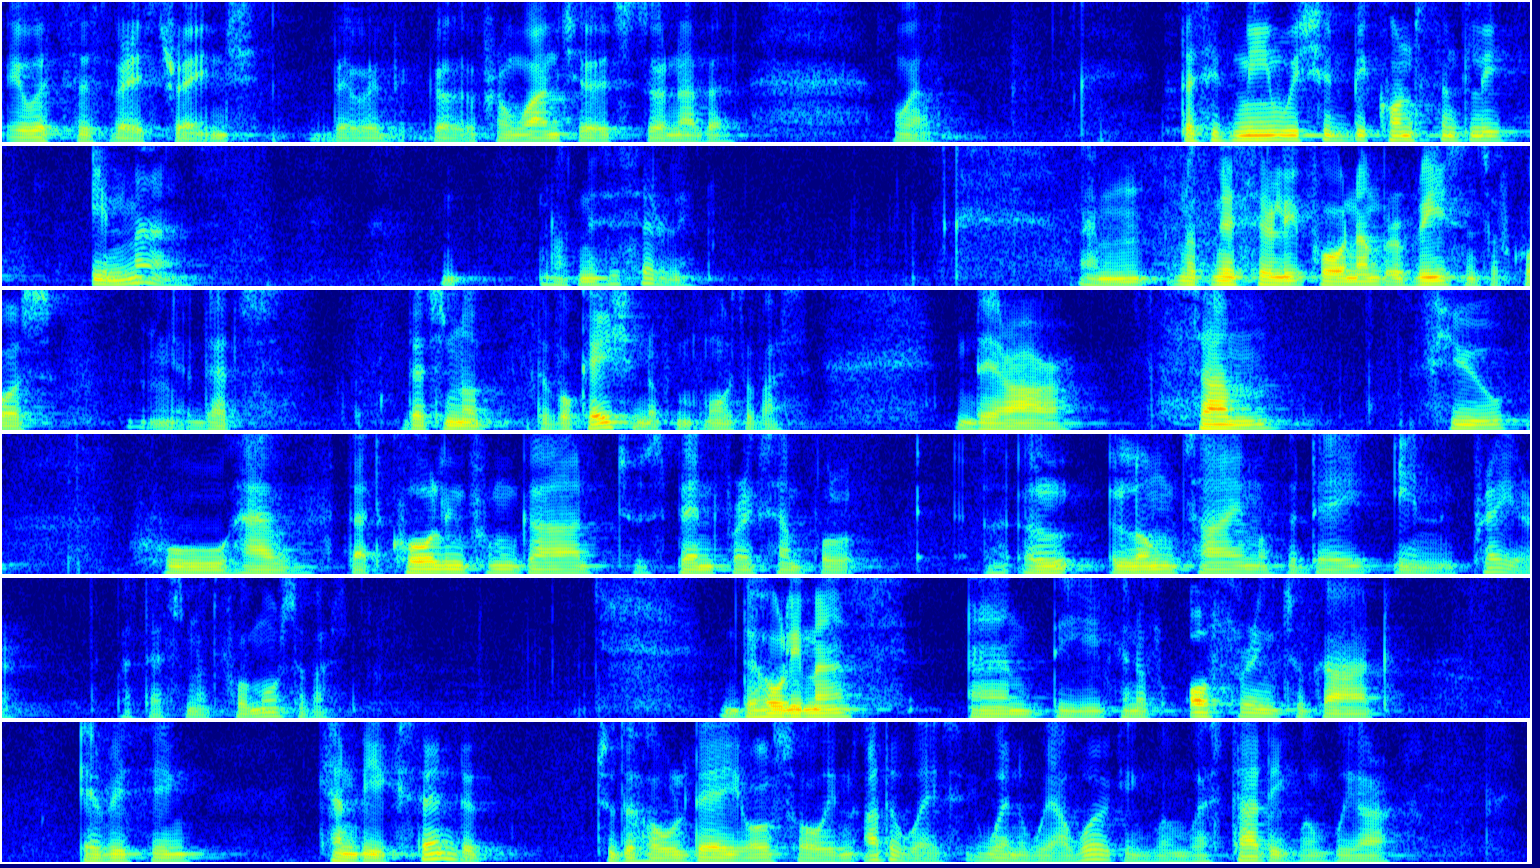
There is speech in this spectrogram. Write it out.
it was just very strange. They would go from one church to another. Well, does it mean we should be constantly in Mass? Not necessarily. Um, not necessarily for a number of reasons, of course. That's, that's not the vocation of most of us. There are some few who have that calling from God to spend, for example, a, a, long time of the day in prayer, but that's not for most of us. The Holy Mass and the kind of offering to God, everything can be extended to the whole day also in other ways when we are working, when we're studying, when we are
